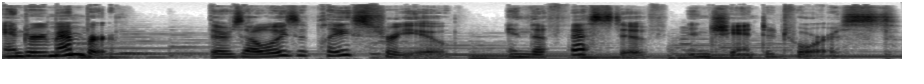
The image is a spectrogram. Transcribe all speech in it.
And remember, there's always a place for you in the festive Enchanted Forest.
